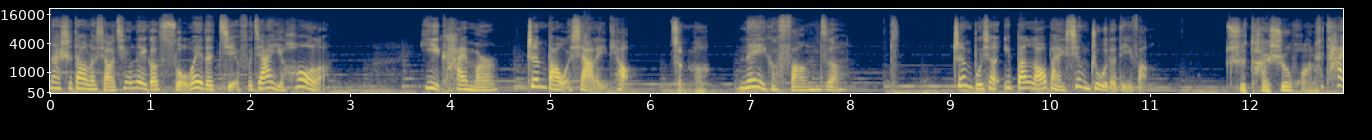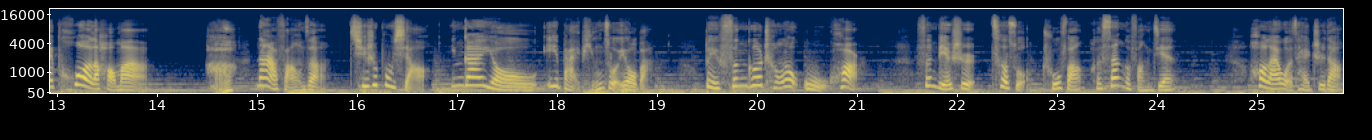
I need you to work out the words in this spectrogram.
那是到了小青那个所谓的姐夫家以后了。一开门，真把我吓了一跳。怎么了？那个房子，真不像一般老百姓住的地方。是太奢华了？是太破了，好吗？啊？那房子其实不小，应该有一百平左右吧。被分割成了五块，分别是厕所、厨房和三个房间。后来我才知道，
